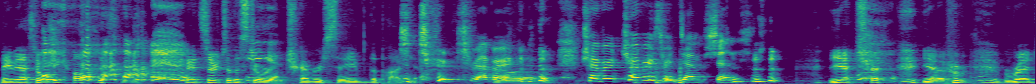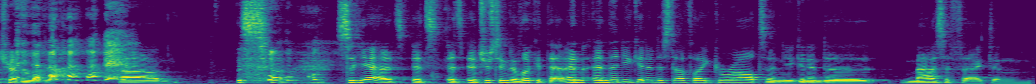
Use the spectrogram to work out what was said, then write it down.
Maybe that's what we call this one. In search of the story, yeah. Trevor saved the podcast. Trevor, um, Trevor, Trevor's redemption. yeah, tre- yeah, Red Trevor redemption. Um, so, so yeah, it's it's it's interesting to look at that, and and then you get into stuff like Geralt, and you get into Mass Effect and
